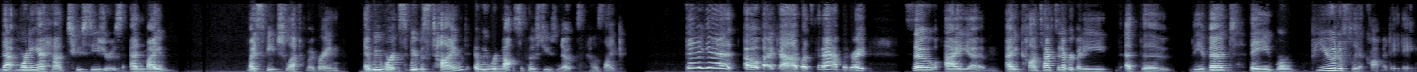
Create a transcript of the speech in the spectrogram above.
that morning I had two seizures and my my speech left my brain. And we weren't it was timed and we were not supposed to use notes. And I was like, dang it, oh my God, what's gonna happen? Right. So I um I contacted everybody at the the event. They were beautifully accommodating.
